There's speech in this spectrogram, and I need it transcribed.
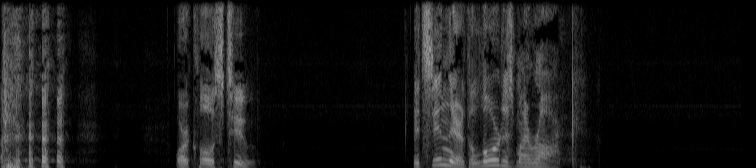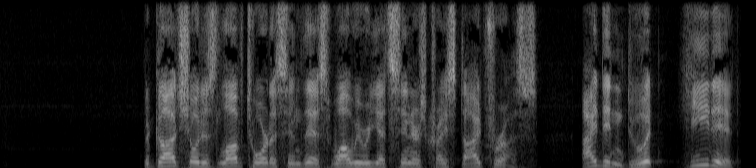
or close to. It's in there. The Lord is my rock. But God showed his love toward us in this while we were yet sinners, Christ died for us. I didn't do it, he did.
